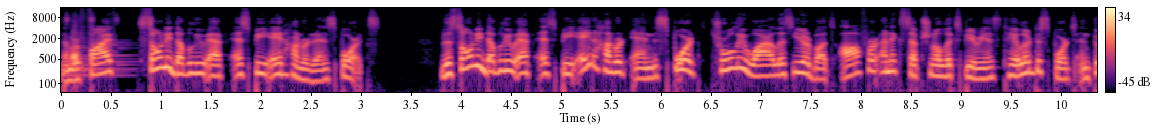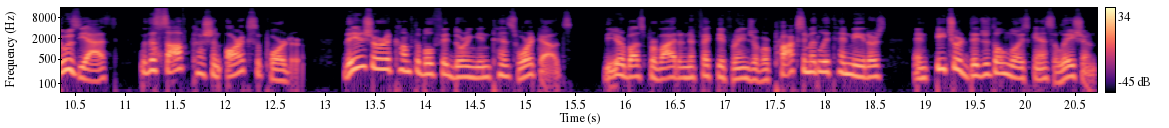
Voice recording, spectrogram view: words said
Number 5. Sony WF-SP800N Sports The Sony WF-SP800N Sports truly wireless earbuds offer an exceptional experience tailored to sports enthusiasts with a soft cushion arc supporter. They ensure a comfortable fit during intense workouts. The earbuds provide an effective range of approximately 10 meters and feature digital noise cancellation,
